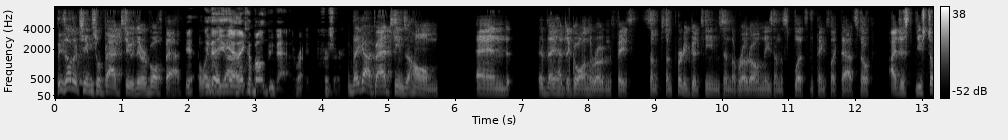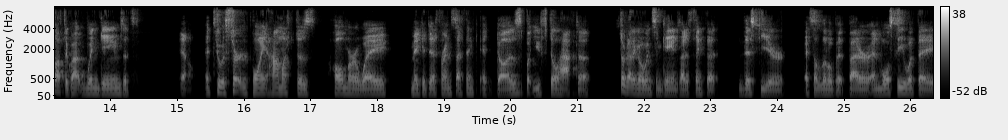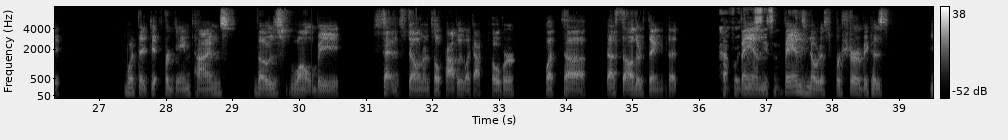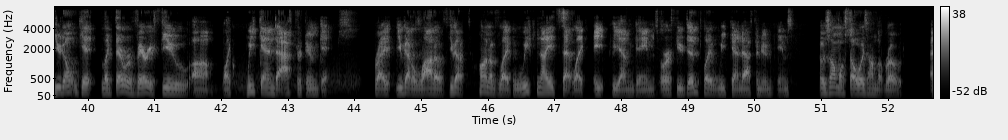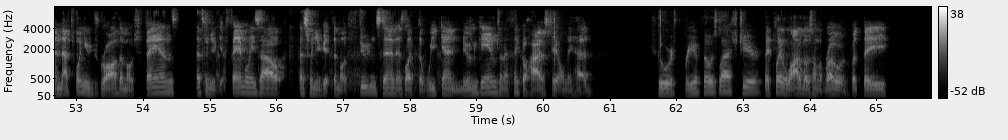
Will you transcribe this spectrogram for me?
these other teams were bad too. They were both bad. Yeah, like they, got, yeah, they could both be bad, right? For sure. They got bad teams at home, and they had to go on the road and face some some pretty good teams in the road onlys and the splits and things like that. So I just you still have to go out and win games. It's you know to a certain point, how much does home or away make a difference? I think it does, but you still have to still got to go win some games. I just think that this year it's a little bit better, and we'll see what they what they get for game times. Those won't be set in stone until probably like October. But uh, that's the other thing that Halfway fans fans notice for sure because you don't get like there were very few um, like weekend afternoon games right? You got a lot of you got a ton of like weeknights at like 8 p.m. games, or if you did play weekend afternoon games, it was almost always on the road. And that's when you draw the most fans. That's when you get families out. That's when you get the most students in, is like the weekend noon games. And I think Ohio State only had two or three of those last year. They played a lot of those on the road, but they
